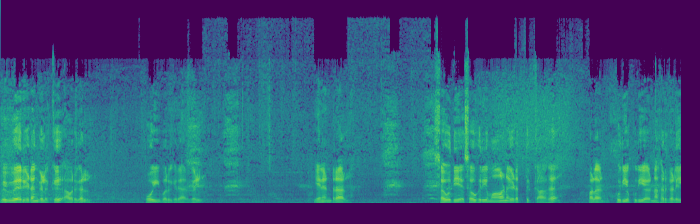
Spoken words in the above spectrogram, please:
வெவ்வேறு இடங்களுக்கு அவர்கள் போய் வருகிறார்கள். ஏனென்றால் சௌதிய சௌகரியமான இடத்துக்காக பல புதிய புதிய நகர்களை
